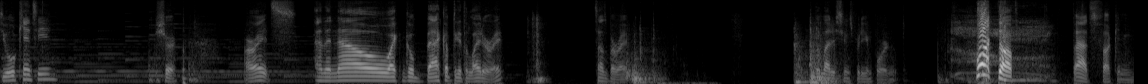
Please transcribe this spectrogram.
Fuel canteen? Sure. Alright. And then now I can go back up to get the lighter, right? Sounds about right. That letter seems pretty important. What the? That's fucking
